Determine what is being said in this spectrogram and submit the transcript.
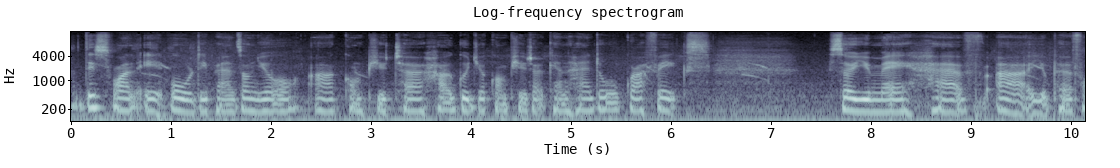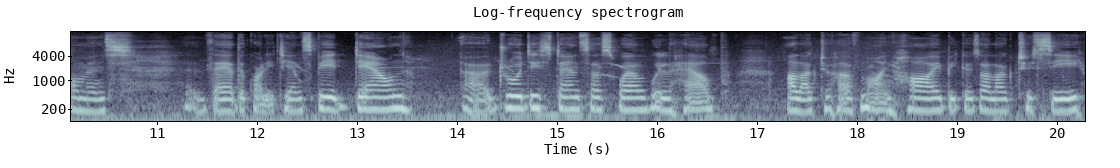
This one it all depends on your uh, computer how good your computer can handle graphics. So you may have uh, your performance there the quality and speed down. Uh, draw distance as well will help. I like to have mine high because I like to see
